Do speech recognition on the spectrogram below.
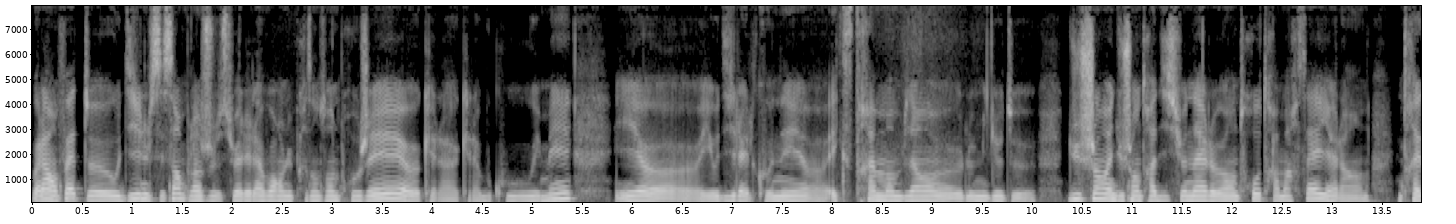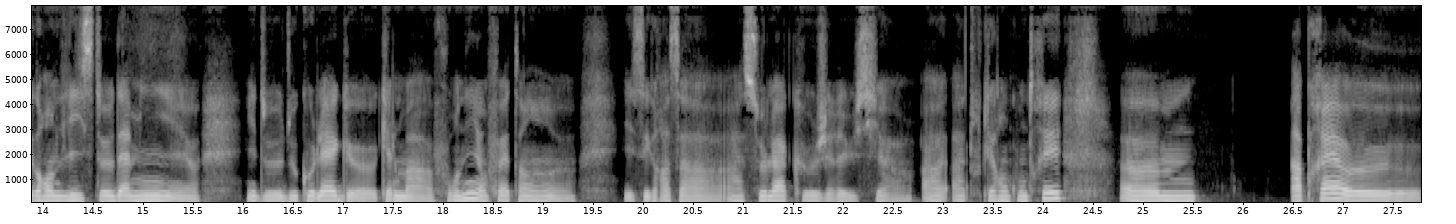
voilà, en fait, euh, Odile, c'est simple, hein, je suis allée la voir en lui présentant le projet, euh, qu'elle a, beaucoup aimé. Et, Odile, elle connaît extrêmement bien le milieu de, du chant et du chant traditionnel, entre autres à Marseille. Elle a une très grande liste d'amis et, de, collègues qu'elle m'a fournis, en fait. Hein, et c'est grâce à, à cela que j'ai réussi à, toutes les rencontrer. Euh, après, euh,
